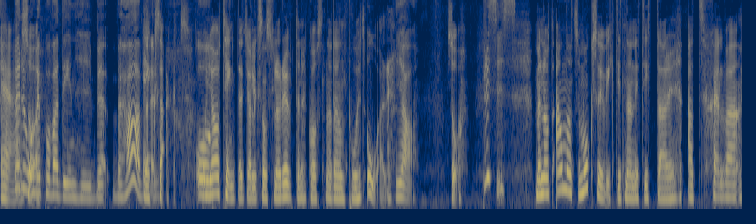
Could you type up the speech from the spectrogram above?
Eh, Beroende så. på vad din hy be- behöver. Exakt. Och- Och, jag tänkte att jag liksom slår ut den här kostnaden på ett år. Ja, Så. precis. Men något annat som också är viktigt när ni tittar, att själva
